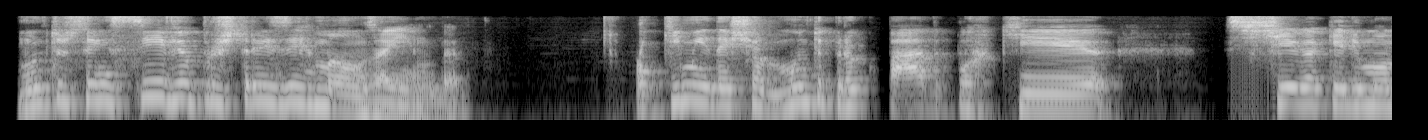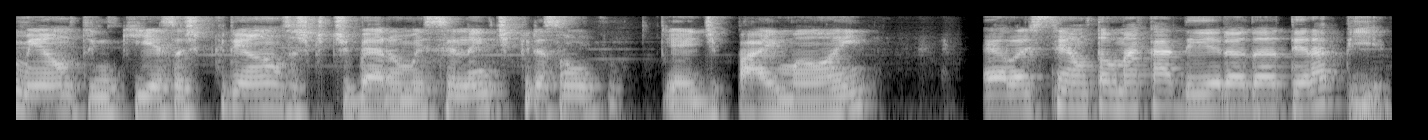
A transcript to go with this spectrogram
muito sensível para os três irmãos ainda. O que me deixa muito preocupado porque chega aquele momento em que essas crianças que tiveram uma excelente criação é, de pai e mãe, elas sentam na cadeira da terapia.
